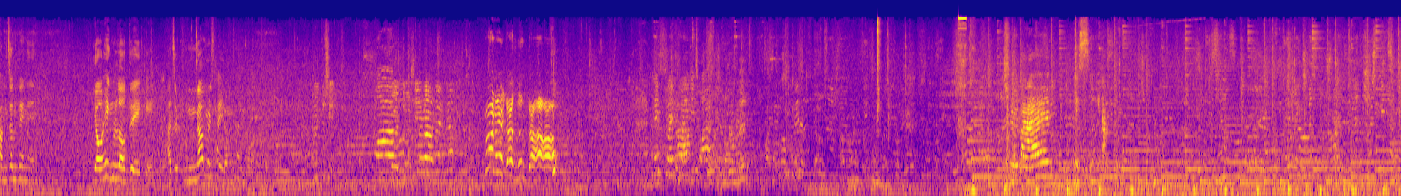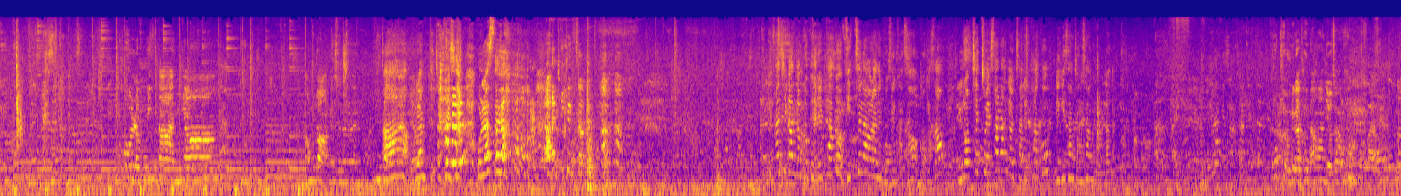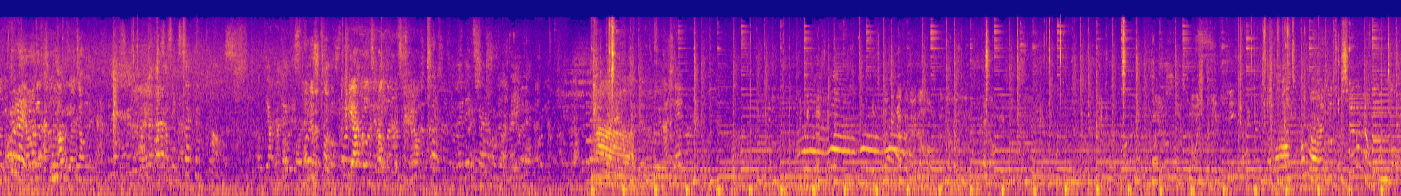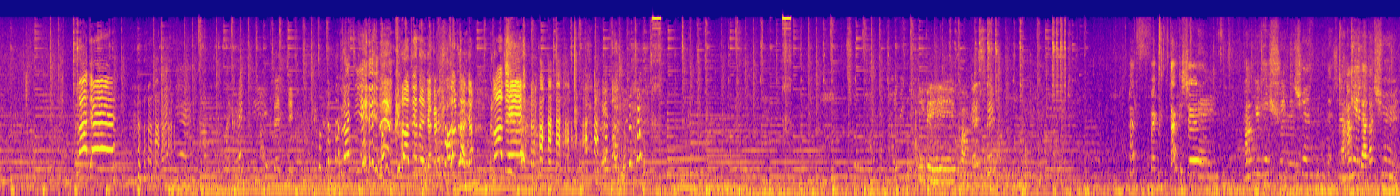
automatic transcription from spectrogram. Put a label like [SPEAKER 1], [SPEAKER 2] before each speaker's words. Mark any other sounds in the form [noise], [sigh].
[SPEAKER 1] 방전되는 여행러들에게 아주 공감을 살 영상인 것 같아요. 12시. 와, 12시.
[SPEAKER 2] 불을 잡는다.
[SPEAKER 1] 출발했습니다. 아무도 안 해주는.
[SPEAKER 3] 아, 우리한테 찍고 [laughs] 있어. 몰랐어요.
[SPEAKER 1] 아니 괜찮아.
[SPEAKER 3] 한 시간 정도 배를 타고 비트나우라는 곳에 가서 거기서 유럽 최초의 산악 열차를 타고 미기산 정상으로 올라갈 거예요.
[SPEAKER 1] 그렇게 우리가 대단한 여정을 하는 건가요? 그래 여행이 가는 여정. 오늘부터 빅토리아 헤이즈라고 그랬어요. 그라제는 약간 괜찮지 않냐? 그라제.
[SPEAKER 2] 입에.
[SPEAKER 3] 퍼펙트. dankeschön. dankeschön. 네. danke에다가 schön.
